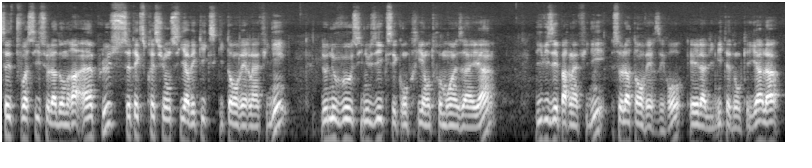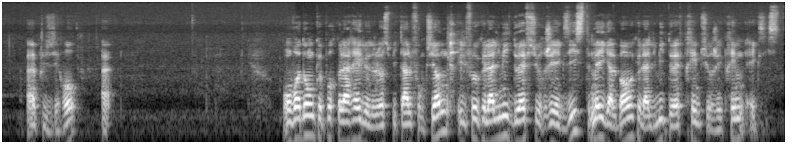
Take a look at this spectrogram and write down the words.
Cette fois-ci, cela donnera 1 plus cette expression-ci avec x qui tend vers l'infini. De nouveau, sinus x est compris entre moins 1 et 1. Divisé par l'infini, cela tend vers 0 et la limite est donc égale à 1 plus 0, 1. On voit donc que pour que la règle de l'hospital fonctionne, il faut que la limite de f sur g existe, mais également que la limite de f' sur g' existe.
